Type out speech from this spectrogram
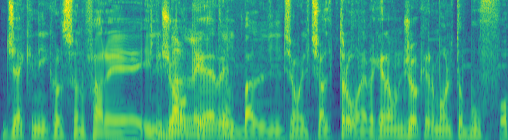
Jack Nicholson fare il, Il Joker, il, bal- diciamo, il cialtrone, perché era un Joker molto buffo.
